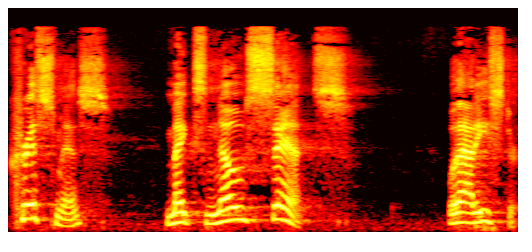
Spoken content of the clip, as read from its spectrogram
Christmas makes no sense without Easter.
